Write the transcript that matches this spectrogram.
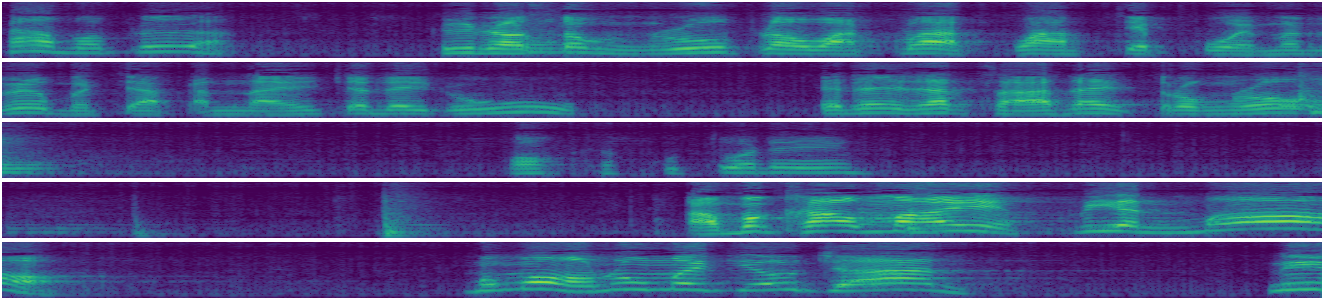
ถ้าบอกเรื่องคือเราต้องรู้ประวัติว่าความเจ็บป่วยมันเริ่มมาจากอันไหนจะได้รู้ จะได้รักษาได้ตรงโรค บอกกูตัวเองเอามาเข้าไหมเปลี่ยนหม้อมาหม้อนุ่มไม่เกี่ยวชาญนี่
